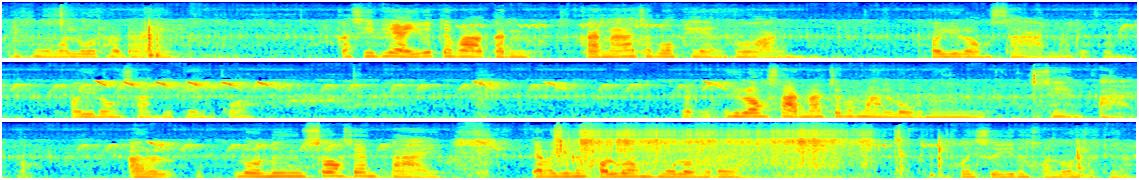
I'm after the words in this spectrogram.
ไม่รู้ว่าโลเท่าใดกะซีแพงยู่แต่ว่ากันกันน่าจะโบแพงเพราะอันเพราะอยู่รองสารเนาะทุกคนเพราะอยู่รองสารที่แพงกว่าอยู่รองสารน่าจะประมาณโลนึงแสนปลายบอกเอ่อโลนึงซ่องเส้นปลาย แต่ว่ายูนครหล่วงมูโลเขาได้เคยซื้อยูนครหล่วงเถอะ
